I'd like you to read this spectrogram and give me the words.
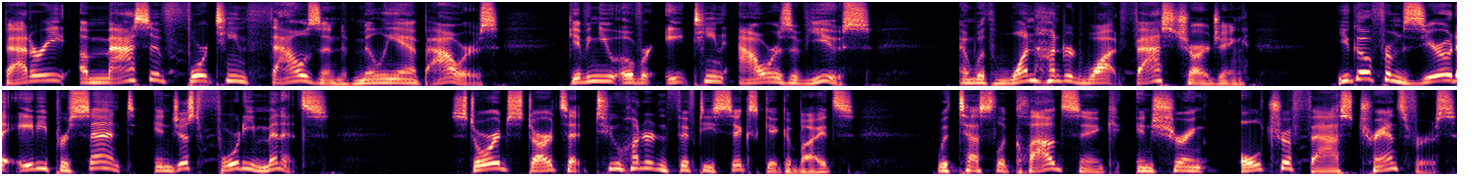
Battery, a massive 14,000 milliamp hours, giving you over 18 hours of use and with 100 watt fast charging, you go from 0 to 80% in just 40 minutes. Storage starts at 256 gigabytes, with Tesla Cloud Sync ensuring ultra-fast transfers.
